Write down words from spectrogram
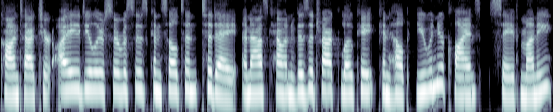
Contact your IA Dealer Services consultant today and ask how Invisitrack Locate can help you and your clients save money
